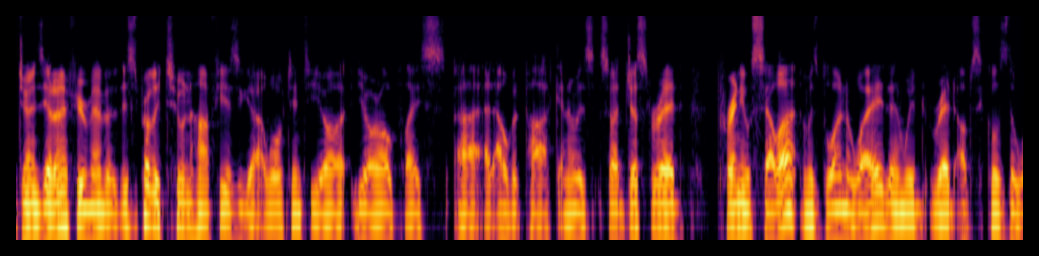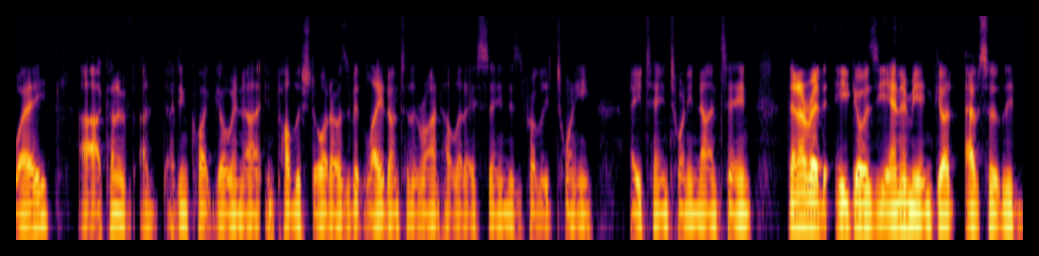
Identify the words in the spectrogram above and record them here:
Jonesy, I don't know if you remember. This is probably two and a half years ago. I walked into your your old place uh, at Albert Park, and it was so I just read Perennial Seller and was blown away. Then we'd read Obstacles the Way. Uh, I kind of I, I, didn't quite go in uh, in published order. I was a bit late onto the Ryan Holiday scene. This is probably 2018, 2019. Then I read Ego is the Enemy and got absolutely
